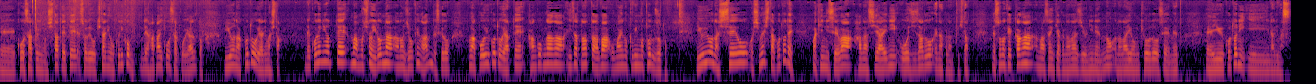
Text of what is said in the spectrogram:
えー、工作員を仕立ててそれを北に送り込むで破壊工作をやるというようなことをやりました。でこれによって、まあ、もちろんいろんなあの条件があるんですけど、まあ、こういうことをやって韓国側がいざとなったらばお前の首も取るぞというような姿勢を示したことで、まあ、金日成は話し合いに応じざるを得なくなってきたでその結果が、まあ、1972年の74共同声明ということになります。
